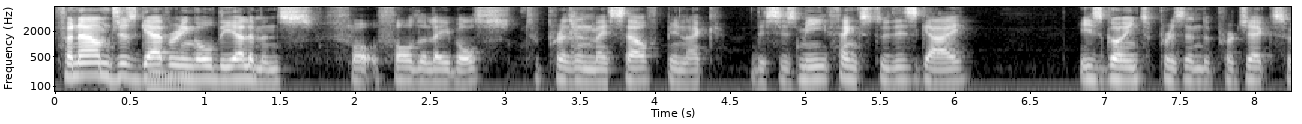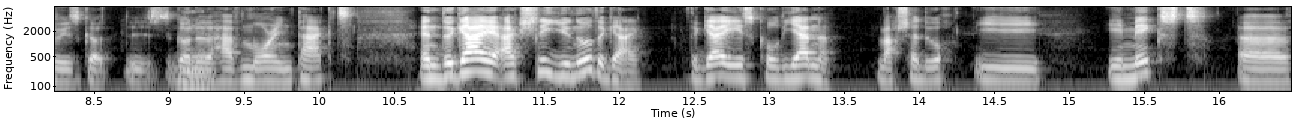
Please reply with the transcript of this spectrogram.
For now, I'm just gathering Mhm. all the elements for for the labels to present myself, being like, this is me. Thanks to this guy, he's going to present the project, so he's got he's going to have more impact. And the guy, actually, you know the guy. The guy is called Yann Marchadour. He he mixed. Uh,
